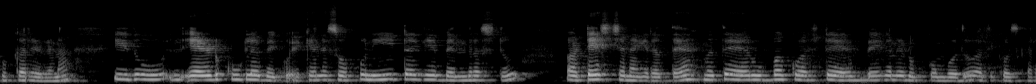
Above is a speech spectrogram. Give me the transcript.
ಕುಕ್ಕರ್ ಇಡೋಣ. ಇದು ಎರಡು ಕೂಗಲೇಬೇಕು ಯಾಕೆಂದರೆ ಸೊಪ್ಪು ನೀಟಾಗಿ ಬೆಂದರಷ್ಟು ಟೇಸ್ಟ್ ಚೆನ್ನಾಗಿರುತ್ತೆ. ಮತ್ತು ರುಬ್ಬಕ್ಕೂ ಅಷ್ಟೇ, ಬೇಗನೆ ರುಬ್ಕೊಬೋದು, ಅದಕ್ಕೋಸ್ಕರ.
